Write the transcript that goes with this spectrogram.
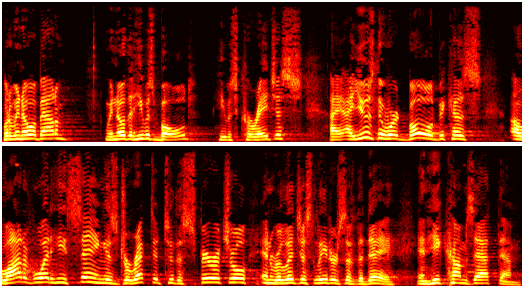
What do we know about him? We know that he was bold. He was courageous. I, I use the word bold because a lot of what he's saying is directed to the spiritual and religious leaders of the day, and he comes at them.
